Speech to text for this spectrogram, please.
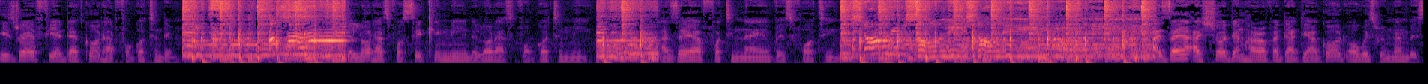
Israel feared that God had forgotten them. The Lord has forsaken me, the Lord has forgotten me. Isaiah 49, verse 14. Isaiah assured them, however, that their God always remembers.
